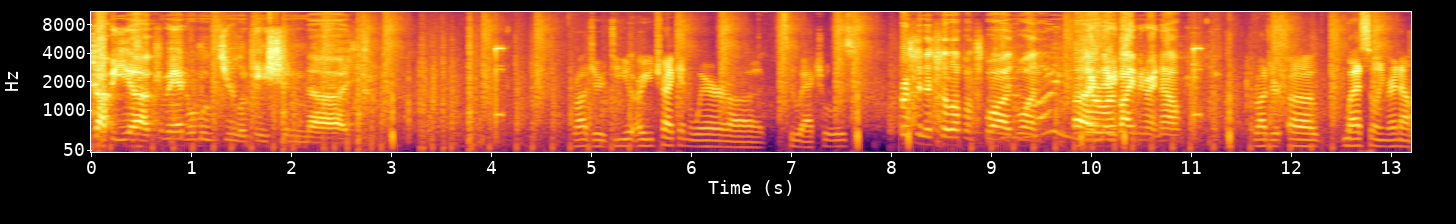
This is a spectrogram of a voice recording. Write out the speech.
Copy, uh, command will move to your location, uh, Roger, do you are you tracking where uh, two actual is? Person is still up on squad one. Uh, They're negative. reviving right now. Roger, uh, lassoing right now.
